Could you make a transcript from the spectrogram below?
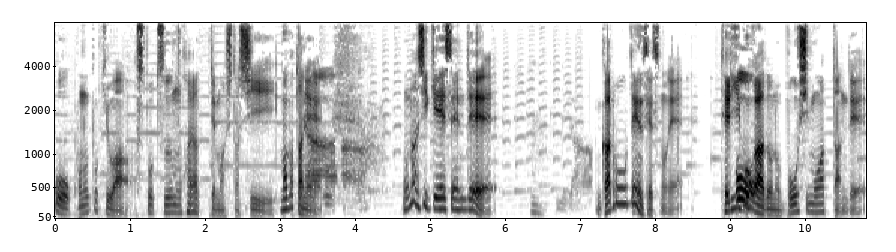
構この時はスト2も流行ってましたし、まあ、またね、あ同じゲーセンで、ーいいな画廊伝説のね、テリー・ボガードの帽子もあったんで、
